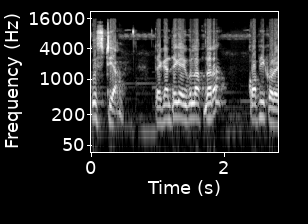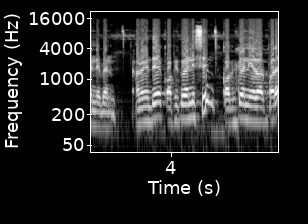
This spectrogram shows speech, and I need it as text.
কুষ্টিয়া। তো এখান থেকে এগুলো আপনারা কপি করে নেবেন। আমি এখান থেকে কপি করে নিচ্ছি কপি করে নিয়ে যাওয়ার পরে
